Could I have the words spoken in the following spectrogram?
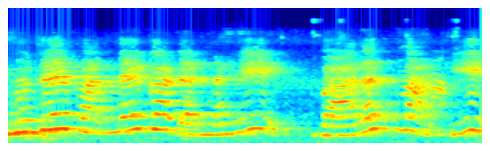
मुझे बनने का डर नहीं भारत माँ की।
